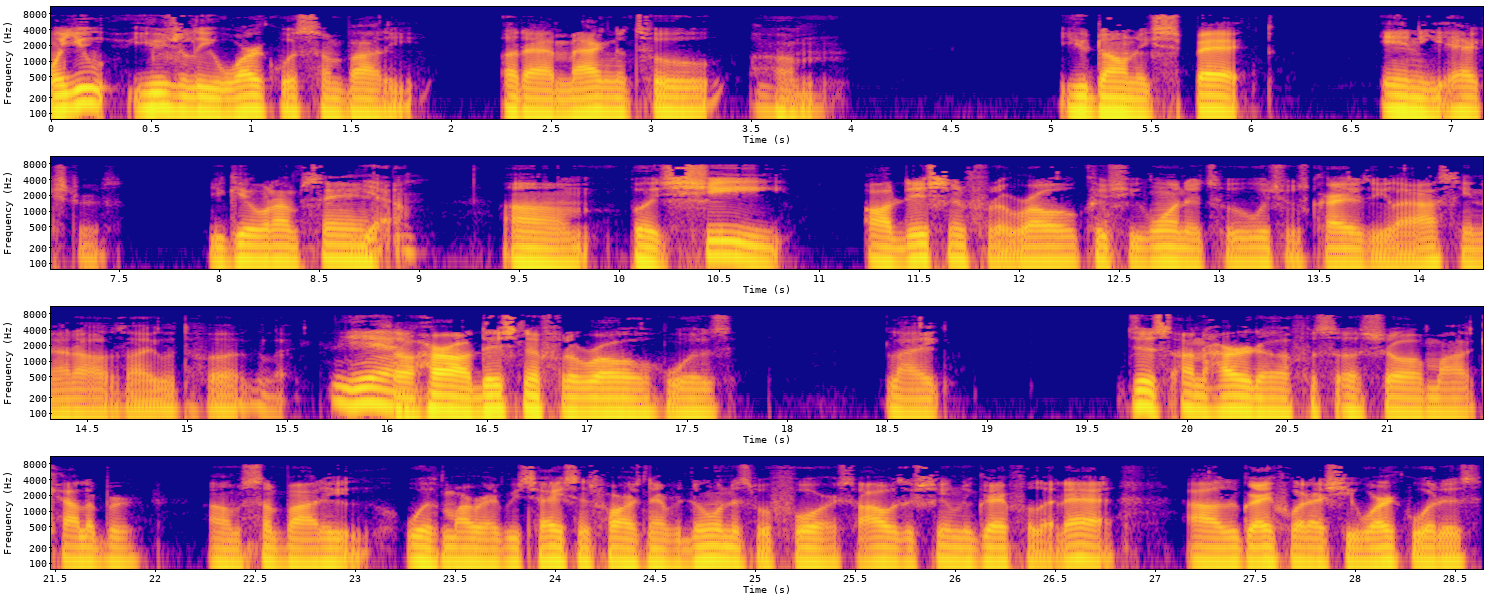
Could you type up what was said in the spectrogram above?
when you usually work with somebody of that magnitude, um, you don't expect any extras. You get what I'm saying? Yeah. Um, but she auditioned for the role because she wanted to, which was crazy. Like I seen that, I was like, what the fuck? Like, Yeah. so her auditioning for the role was like just unheard of for a show of my caliber. Um, somebody with my reputation as far as never doing this before. So I was extremely grateful of that. I was grateful that she worked with us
